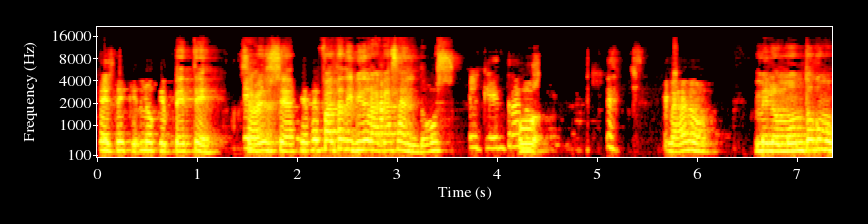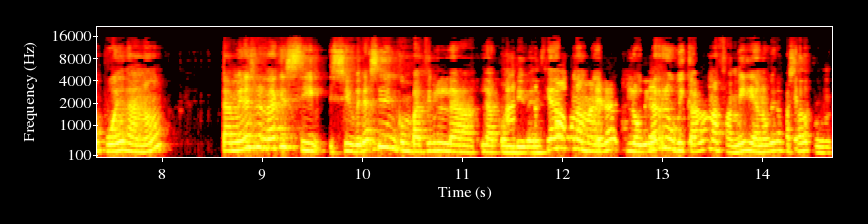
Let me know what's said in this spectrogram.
Pete lo que pete, ¿sabes? O sea, si hace falta divido la casa en dos. El que entra O- no claro, me lo monto como pueda, ¿no? También es verdad que si, si hubiera sido incompatible la, la convivencia de alguna manera, lo hubiera reubicado en una familia, no hubiera pasado por un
